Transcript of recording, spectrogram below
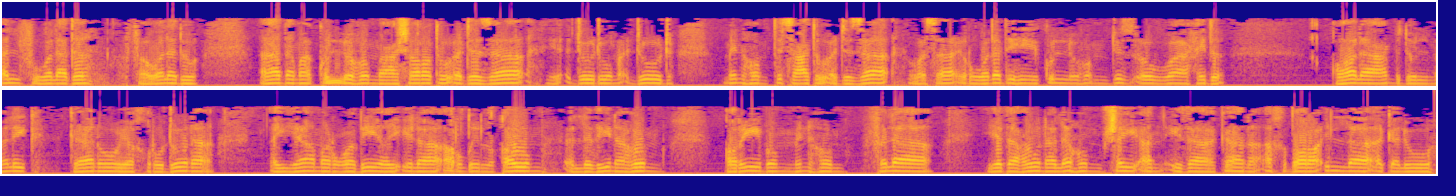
ألف ولد فولد آدم كلهم عشرة أجزاء يأجوج ومأجوج منهم تسعة أجزاء وسائر ولده كلهم جزء واحد. قال عبد الملك كانوا يخرجون أيام الربيع إلى أرض القوم الذين هم قريب منهم فلا يدعون لهم شيئا إذا كان أخضر إلا أكلوه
